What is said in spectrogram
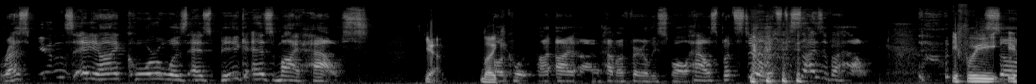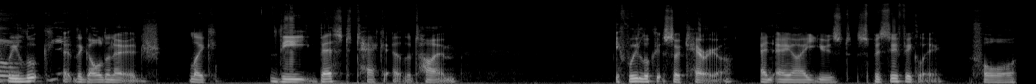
Rasputin's AI core was as big as my house. Yeah. Like, of course, I, I, I have a fairly small house, but still, it's the size of a house. if we if we look yeah. at the golden age like the best tech at the time if we look at soteria an ai used specifically for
